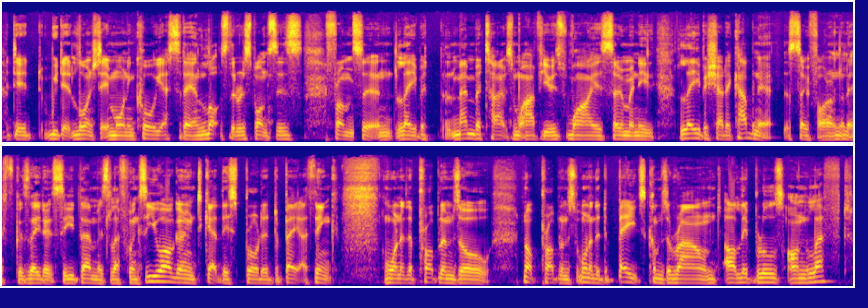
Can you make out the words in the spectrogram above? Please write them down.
I did we did launched it in morning call yesterday, and lots of the responses from certain Labour member types and what have you is why is so many Labour shadow cabinet so far on the list because they don't see them as left wing. So you are going to get this broader debate. I think one of the problems, or not problems, but one of the debates comes around are liberals on the left?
